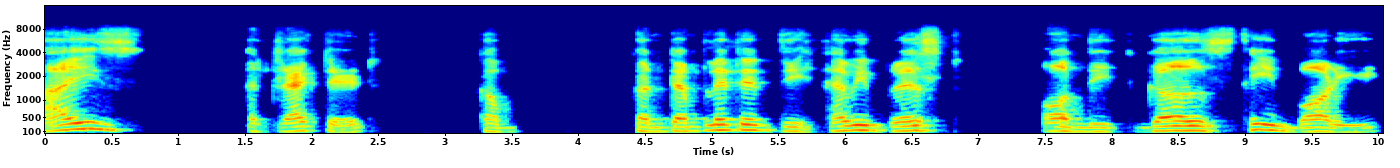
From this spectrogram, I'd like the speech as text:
eyes attracted, com- contemplated the heavy breast on the girl's thin body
